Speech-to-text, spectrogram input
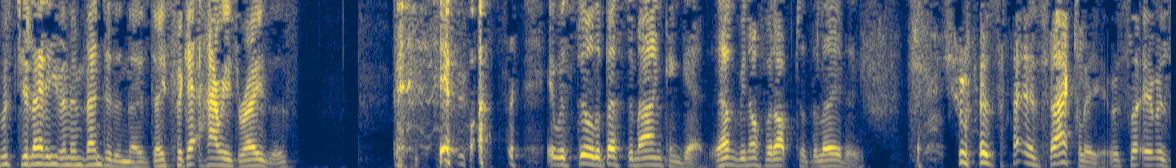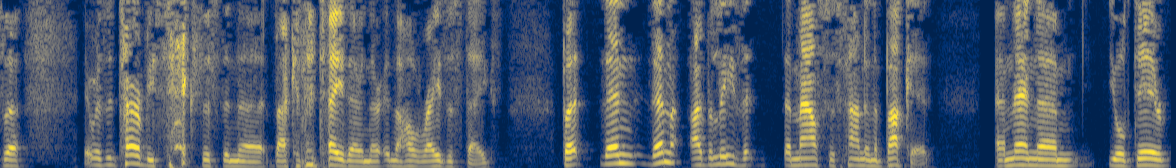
was Gillette even invented in those days? Forget Harry's razors. it it was still the best a man can get. It hadn't been offered up to the ladies. it was exactly. It was. It was. Uh, it was a terribly sexist in the back in the day there in the in the whole razor stakes. But then then I believe that the mouse was found in a bucket, and then um, your dear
